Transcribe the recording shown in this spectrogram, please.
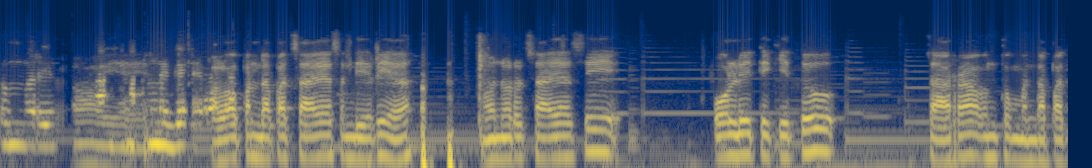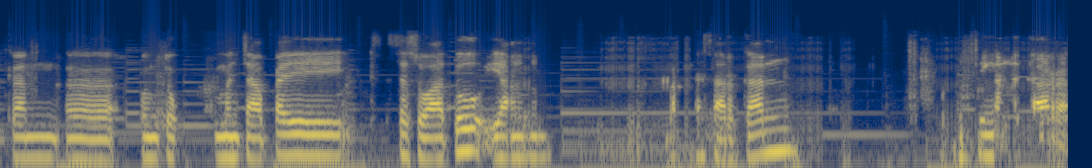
pemerintah oh, iya, iya. negara. Kalau pendapat saya sendiri ya, menurut saya sih politik itu cara untuk mendapatkan uh, untuk mencapai sesuatu yang berdasarkan kepentingan negara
